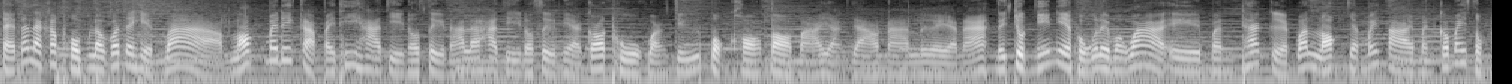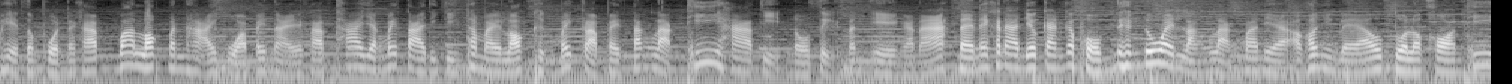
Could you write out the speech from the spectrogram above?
แต่นั่นแหละครับผมเราก็จะเห็นว่าล็อกไม่ได้กลับไปที่ฮาจิโนสึนะและฮาจิโนสึเนี่ยก็ถูกหวังจื้อปกครองต่อมาอย่างยาวนานเลยนะในจุดนี้เนี่ยผมก็เลยมองว่าเออมันถ้าเกิดว่าล็อกยังไม่ตายมันก็ไม่สมเหตุสมผลนะครับ ว่าล็อกมันหายหัวไปไหนครับ ถ้ายังไม่ตายจริงๆทำไมล็อกถึงไม่กลับไปตั้งหลักที่ฮาจิโนสึนั่นเองอะนะ แต่ในขณะเดียวกันกับผมเนื่องด้วยหลังๆมาเนี่ยเอาเข้าจริงแล้วตัวละครที่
